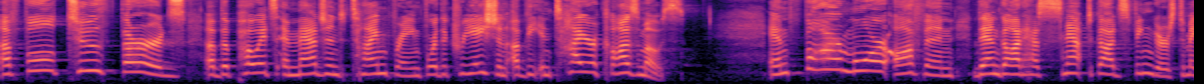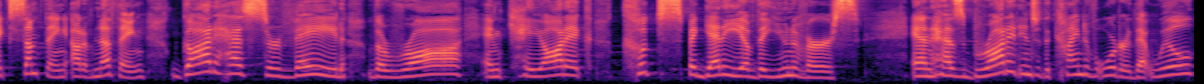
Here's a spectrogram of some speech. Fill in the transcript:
A full two thirds of the poet's imagined time frame for the creation of the entire cosmos. And far more often than God has snapped God's fingers to make something out of nothing, God has surveyed the raw and chaotic cooked spaghetti of the universe and has brought it into the kind of order that will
